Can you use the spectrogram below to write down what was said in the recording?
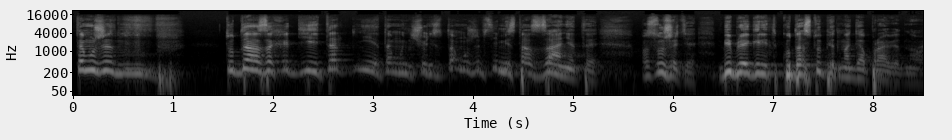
Там уже туда заходить, да нет, там ничего не, там уже все места заняты. Послушайте, Библия говорит, куда ступит нога праведного.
